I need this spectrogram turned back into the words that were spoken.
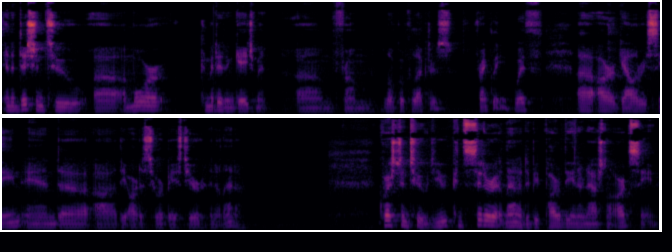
In addition to uh, a more committed engagement um, from local collectors, frankly, with uh, our gallery scene and uh, uh, the artists who are based here in Atlanta. Question two Do you consider Atlanta to be part of the international art scene?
